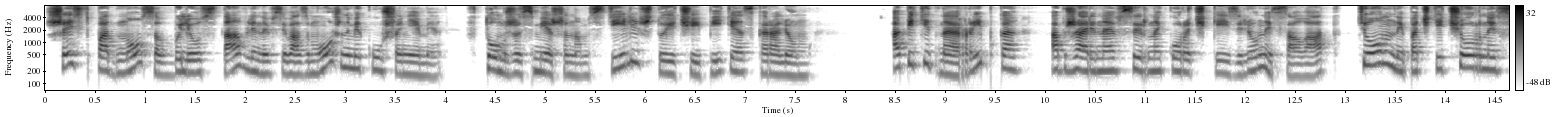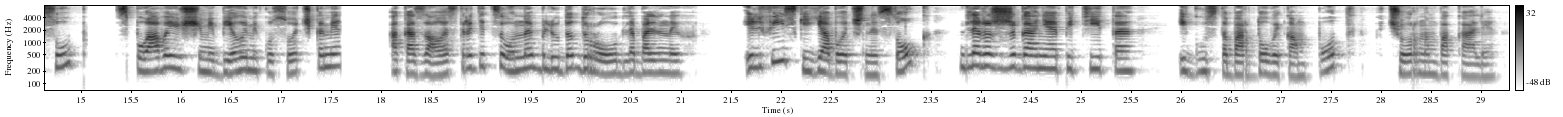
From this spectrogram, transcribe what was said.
Шесть подносов были уставлены всевозможными кушаньями в том же смешанном стиле, что и чаепитие с королем. Аппетитная рыбка, обжаренная в сырной корочке и зеленый салат, темный, почти черный суп с плавающими белыми кусочками оказалось традиционное блюдо дроу для больных, эльфийский яблочный сок для разжигания аппетита и густо-бордовый компот в черном бокале –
